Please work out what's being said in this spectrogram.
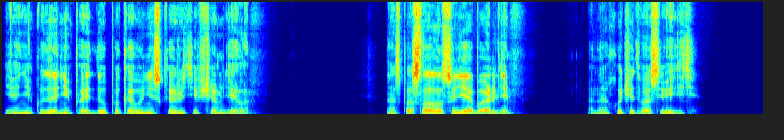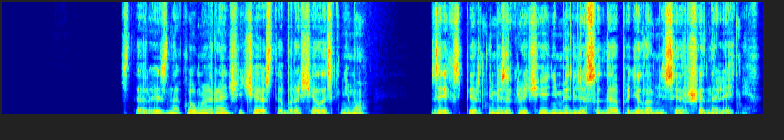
Я никуда не пойду, пока вы не скажете, в чем дело. Нас послала судья Бальди. Она хочет вас видеть». Старая знакомая раньше часто обращалась к нему за экспертными заключениями для суда по делам несовершеннолетних.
